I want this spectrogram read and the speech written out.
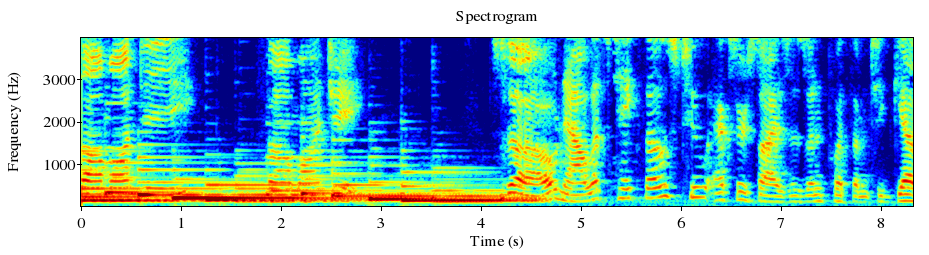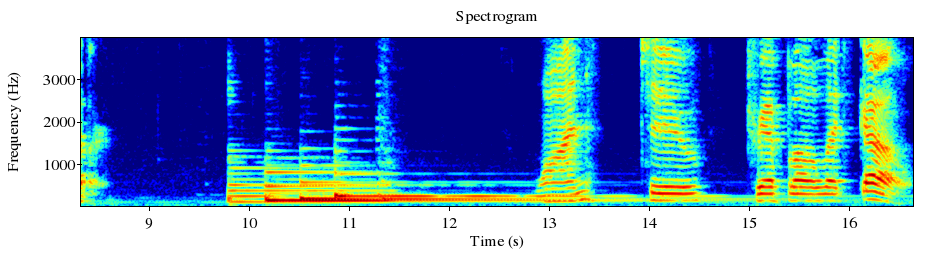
thumb on D, thumb on G. So now let's take those two exercises and put them together. One, two, triplet, go.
